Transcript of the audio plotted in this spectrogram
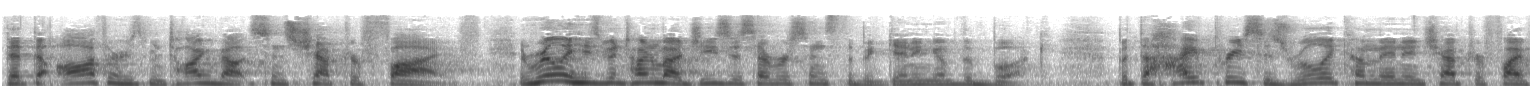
that the author has been talking about since chapter 5. And really, he's been talking about Jesus ever since the beginning of the book. But the high priest has really come in in chapter 5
